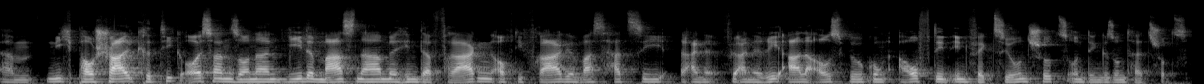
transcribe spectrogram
ähm, nicht pauschal Kritik äußern, sondern jede Maßnahme hinterfragen auf die Frage, was hat sie eine, für eine reale Auswirkung auf den Infektionsschutz und den Gesundheitsschutz.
